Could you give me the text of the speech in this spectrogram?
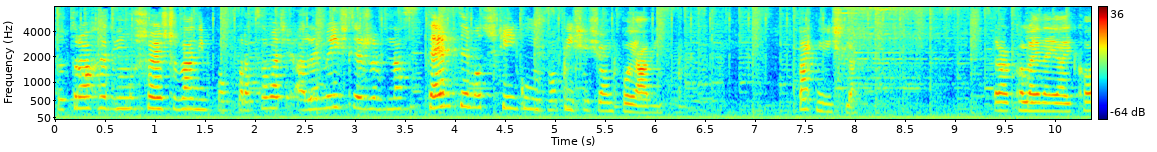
to trochę muszę jeszcze na nim popracować, ale myślę, że w następnym odcinku już w opisie się on pojawi. Tak myślę. Teraz kolejne jajko.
